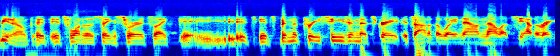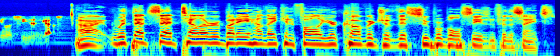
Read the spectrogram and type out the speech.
you know, it, it's one of those things where it's like it, it's been the preseason. That's great. It's out of the way now. Now let's see how the regular season goes. All right. With that said, tell everybody how they can follow your coverage of this Super Bowl season for the Saints.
